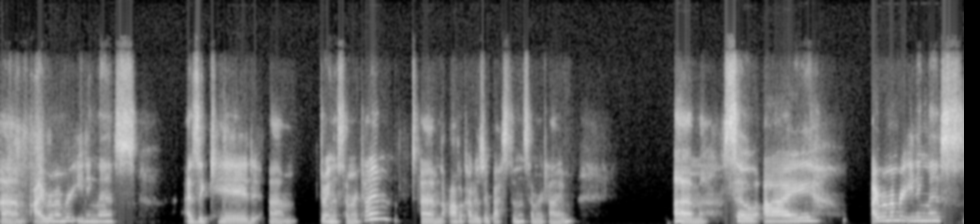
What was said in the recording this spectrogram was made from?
Um, I remember eating this as a kid um, during the summertime. Um, the avocados are best in the summertime. Um, so I I remember eating this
